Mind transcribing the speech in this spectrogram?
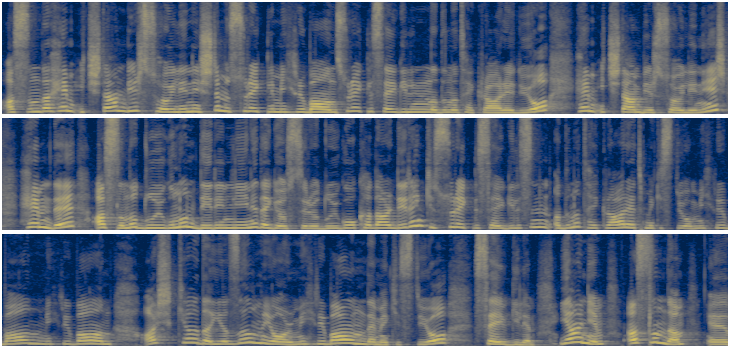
Aslında hem içten bir söyleniş değil mi? Sürekli mihriban sürekli sevgilinin adını tekrar ediyor. Hem içten bir söyleniş hem de aslında duygunun derinliğini de gösteriyor. Duygu o kadar derin ki sürekli sevgilisinin adını tekrar etmek istiyor. Mihriban, mihriban. Aşk kağıda yazılmıyor mihriban demek istiyor sevgili. Yani aslında e,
